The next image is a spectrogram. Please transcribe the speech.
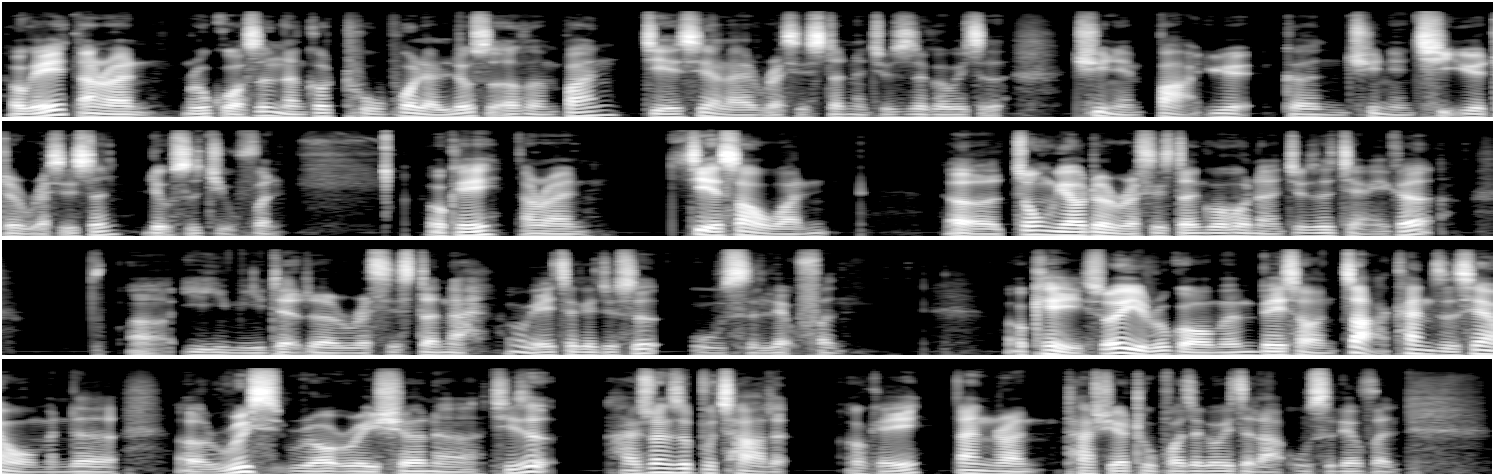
OK，当然如果是能够突破了六十二分半，接下来 resistance 呢就是这个位置，去年八月跟去年七月的 resistance 六十九分。OK，当然介绍完呃重要的 resistance 过后呢，就是讲一个呃一米的的 resistance 啊。OK，这个就是五十六分。OK，所以如果我们 based on 乍看之下，我们的呃 risk reward ratio 呢，其实还算是不差的。OK，当然它需要突破这个位置啦，五十六分。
